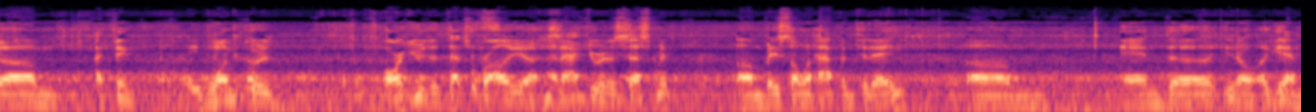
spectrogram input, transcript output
um, I think one could argue that that's probably a, an accurate assessment um, based on what happened today. Um, and uh, you know, again,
